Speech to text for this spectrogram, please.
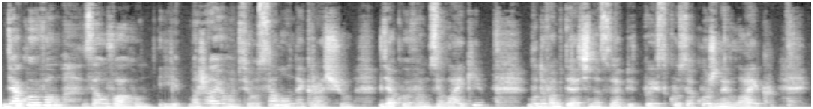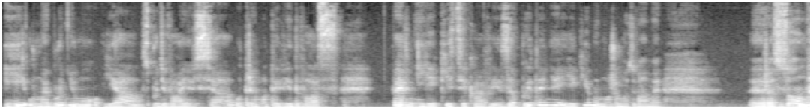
Дякую вам за увагу і бажаю вам всього самого найкращого. Дякую вам за лайки. Буду вам вдячна за підписку, за кожний лайк. І у майбутньому я сподіваюся отримати від вас певні якісь цікаві запитання, які ми можемо з вами е, разом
